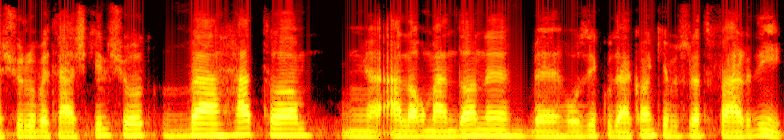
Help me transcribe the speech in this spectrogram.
شروع به تشکیل شد و حتی علاقمندان به حوزه کودکان که به صورت فردی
